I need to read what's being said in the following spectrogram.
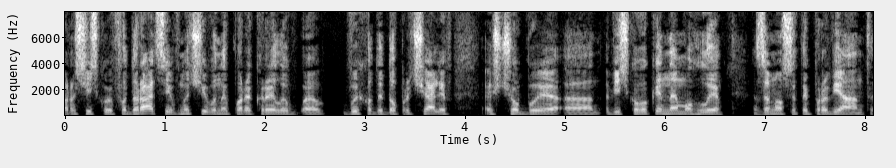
Російської Федерації. Вночі вони перекрили виходи до причалів, щоб військовики не могли заносити провіант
